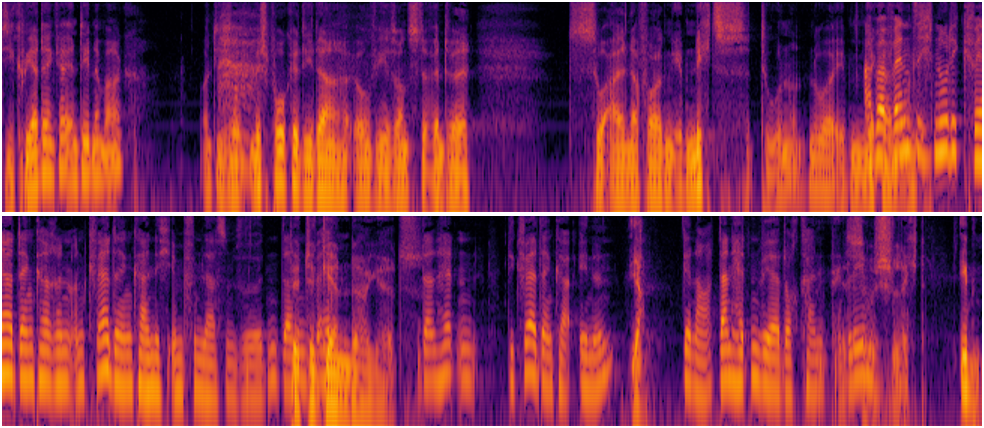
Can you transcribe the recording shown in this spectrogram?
die Querdenker in Dänemark? Und diese Ah. Mischpoke, die da irgendwie sonst eventuell zu allen Erfolgen eben nichts tun und nur eben Aber wenn sich nur die Querdenkerinnen und Querdenker nicht impfen lassen würden, dann, bitte Gender jetzt. dann hätten die QuerdenkerInnen, Ja, genau, dann hätten wir ja doch keine ist Probleme. so schlecht. Eben.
